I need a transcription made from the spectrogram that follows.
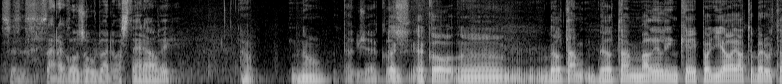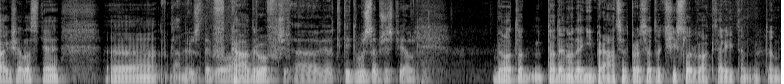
s Zaragozou 2-2 jste hráli. No, No, takže jako... Tak jako byl, tam, byl tam malilinký podíl, ale já to beru tak, že vlastně v kádru jste bylo, v kádru v, uh, k titulu jste přispěl. Byla to ta denodenní práce, prostě to číslo dva, který ten, ten,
